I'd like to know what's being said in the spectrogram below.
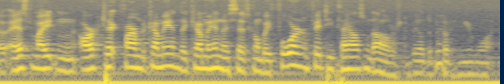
a, a estimating architect firm to come in. They come in. They said it's going to be $450,000 to build the building you want.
